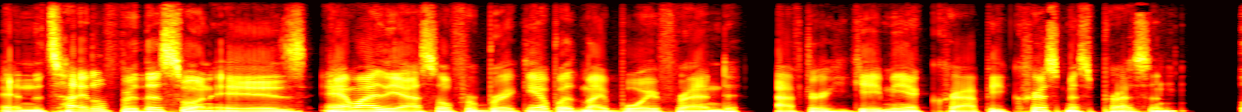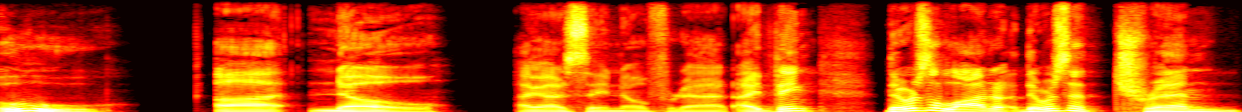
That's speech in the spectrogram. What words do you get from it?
and the title for this one is "Am I the asshole for breaking up with my boyfriend after he gave me a crappy Christmas present?" Ooh. Uh, no, I gotta say no for that. I think there was a lot of there was a trend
